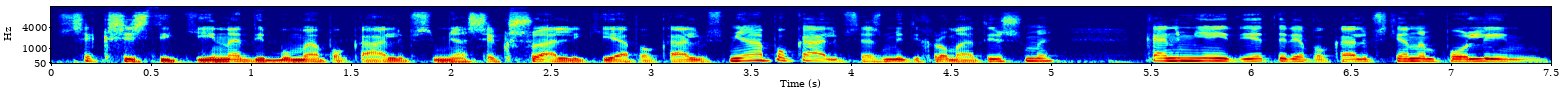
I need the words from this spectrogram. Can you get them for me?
σεξιστική, να την πούμε αποκάλυψη, μια σεξουαλική αποκάλυψη, μια αποκάλυψη, ας μην τη χρωματίσουμε. Κάνει μια ιδιαίτερη αποκάλυψη και έναν πολύ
